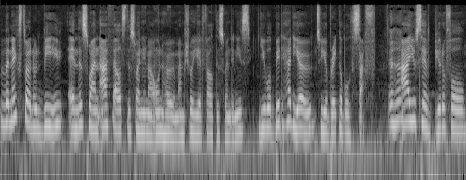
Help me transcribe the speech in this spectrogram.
The next one would be, and this one, I felt this one in my own home. I'm sure you have felt this one, Denise. You will bid adieu to your breakable stuff. Uh-huh. I used to have beautiful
